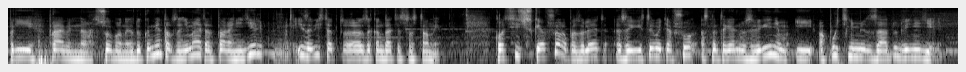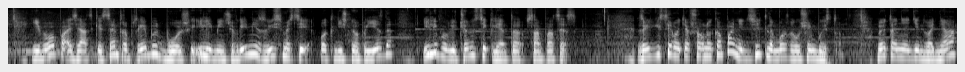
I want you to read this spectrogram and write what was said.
при правильно собранных документах занимает от пары недель и зависит от э, законодательства страны. Классические офшоры позволяют зарегистрировать офшор с нотариальным заверением и апостилями за одну-две недели. Европа, азиатские центры требуют больше или меньше времени в зависимости от личного приезда или вовлеченности клиента в сам процесс. Зарегистрировать офшорную компанию действительно можно очень быстро, но это не один-два дня,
